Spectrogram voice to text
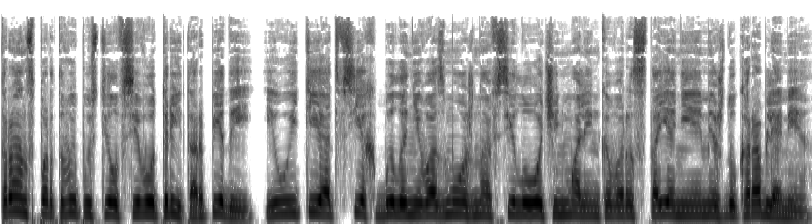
Транспорт выпустил всего три торпеды, и уйти от всех было невозможно в силу очень маленького расстояния между кораблями.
